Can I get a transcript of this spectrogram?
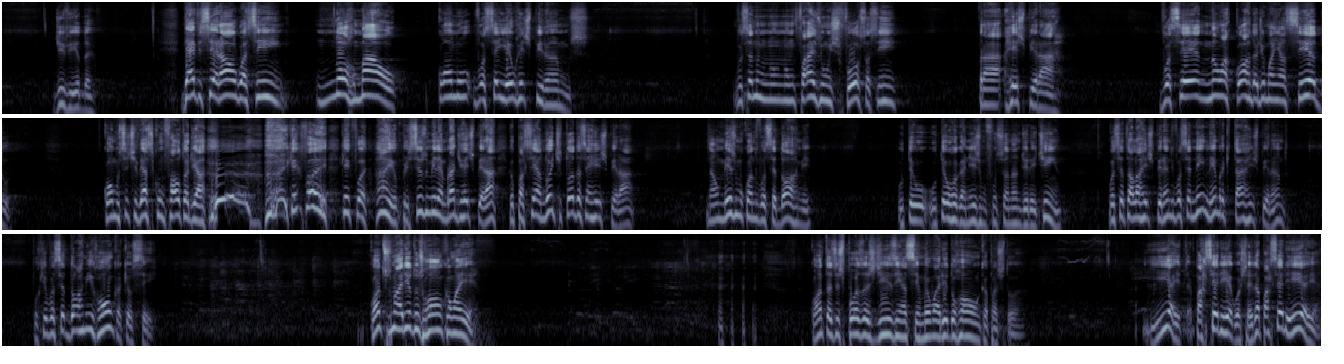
de vida. Deve ser algo assim normal, como você e eu respiramos. Você não, não, não faz um esforço assim para respirar. Você não acorda de manhã cedo como se tivesse com falta de ar. Ai, o que, que foi? O que, que foi? Ai, eu preciso me lembrar de respirar. Eu passei a noite toda sem respirar. Não, mesmo quando você dorme, o teu, o teu organismo funcionando direitinho, você está lá respirando e você nem lembra que está respirando. Porque você dorme e ronca, que eu sei. Quantos maridos roncam aí? Quantas esposas dizem assim: meu marido ronca, pastor? E aí, parceria, gostei da parceria aí.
